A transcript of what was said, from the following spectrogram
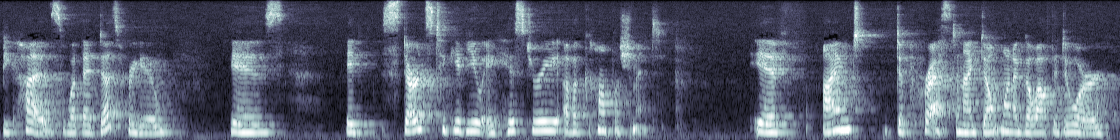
because what that does for you is it starts to give you a history of accomplishment. If I'm depressed and I don't want to go out the door,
